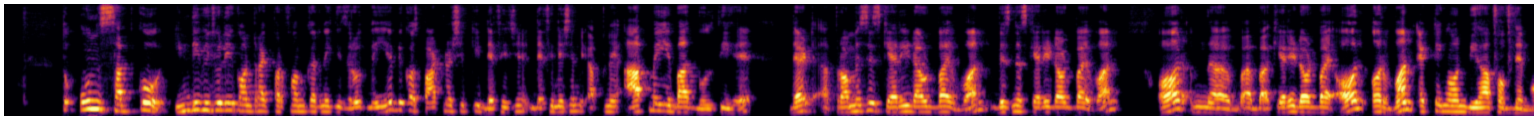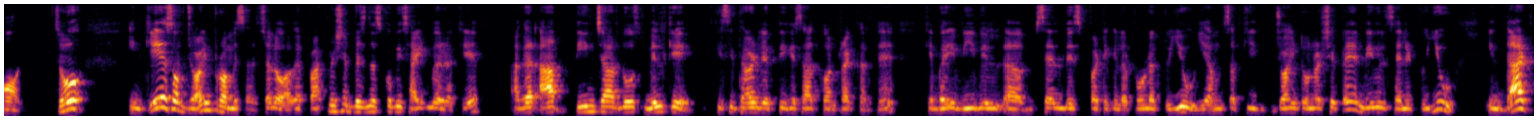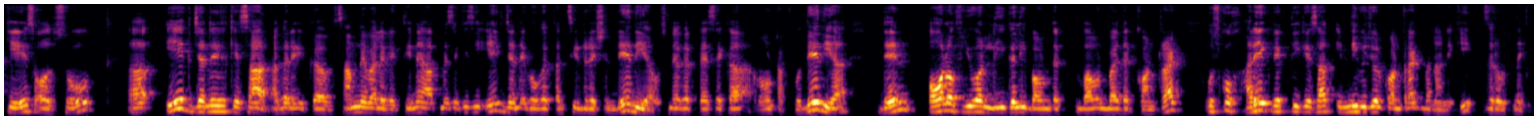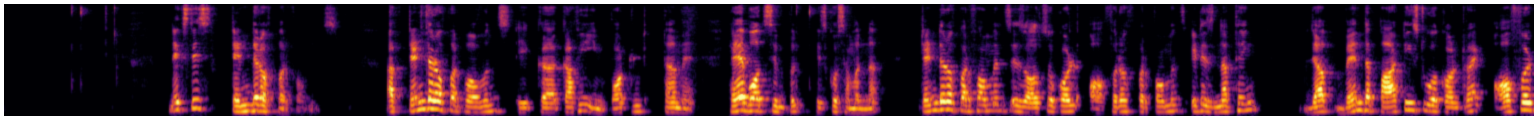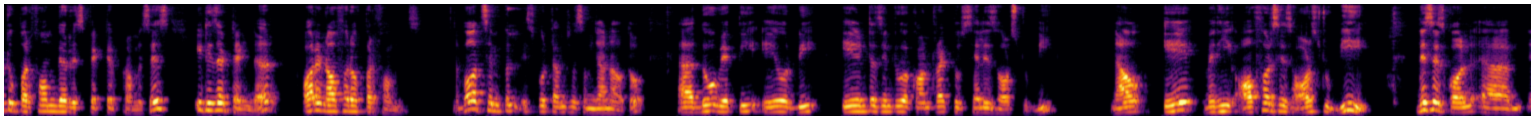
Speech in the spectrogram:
तो उन सबको इंडिविजुअली कॉन्ट्रैक्ट परफॉर्म करने की ज़रूरत नहीं है बिकॉज़ पार्टनरशिप की डेफिनेशन अपने आप में ये बात बोलती है a promise is carried out by one business carried out by one or uh, carried out by all or one acting on behalf of them all. So in case of joint promisor चलो अगर partnership business को भी side में रखिए अगर आप तीन चार दोस्त मिलके किसी थर्ड व्यक्ति के साथ कॉन्ट्रैक्ट करते हैं कि भाई we will sell this particular product to you ये हम सबकी जॉइंट ओनरशिप है we will sell it to you in that case also एक जने के साथ अगर एक uh, सामने वाले व्यक्ति ने आप में से किसी एक जने को अगर कंसिडरेशन दे दिया उसने अगर पैसे का अमाउंट आपको दे दिया then all of you are legally bound bound by that contract उसको हर एक व्यक्ति के साथ इंडिविजुअल कॉन्ट्रैक्ट बनाने की ज़रूरत नहीं। Next is tender of performance अब टेंडर ऑफ़ परफॉर्मेंस एक काफ़ी इंपॉर्टेंट टर्म है। है बहुत सिंपल इसको समझना। Tender of performance is also called offer of performance it is nothing when the parties to a contract offer to perform their respective promise it is a tender और an offer of performance बहुत simple इसको terms में समझाना हो तो। दो व्यक्ति A और B A enters into a contract to sell his horse to B now A when he offers his horse to B this is called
